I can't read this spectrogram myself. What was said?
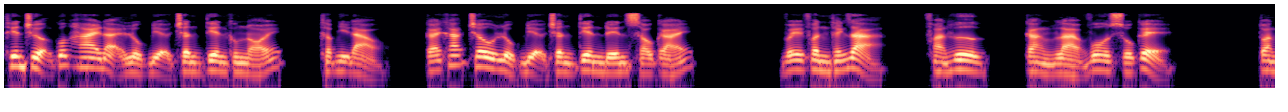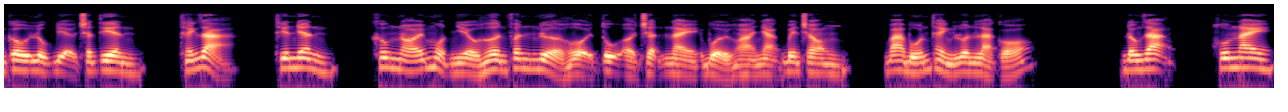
Thiên Trượng quốc hai đại lục địa chân tiên không nói, thập nhị đảo, cái khác châu lục địa chân tiên đến sáu cái. Về phần thánh giả, phản hư, càng là vô số kể. Toàn cầu lục địa chân tiên, thánh giả, thiên nhân, không nói một nhiều hơn phân nửa hội tụ ở trận này buổi hòa nhạc bên trong, ba bốn thành luôn là có. Đồng dạng, hôm nay,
